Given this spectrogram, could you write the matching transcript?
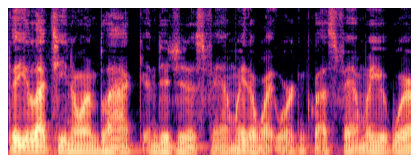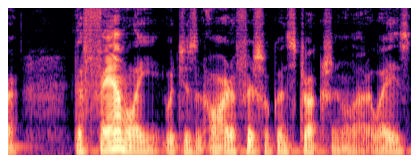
the Latino and black indigenous family, the white working class family, where the family, which is an artificial construction in a lot of ways,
